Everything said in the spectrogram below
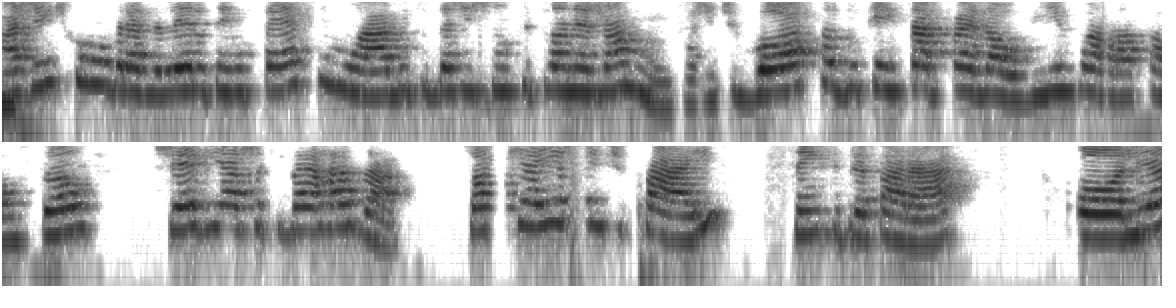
A gente, como brasileiro, tem o péssimo hábito da gente não se planejar muito. A gente gosta do quem sabe faz ao vivo, a lá Faustão, chega e acha que vai arrasar. Só que aí a gente faz, sem se preparar, olha,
